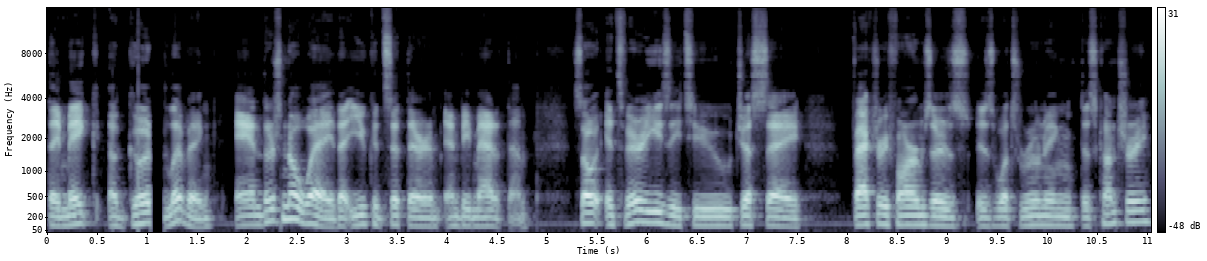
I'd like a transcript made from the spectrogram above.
they make a good living, and there's no way that you could sit there and, and be mad at them. So it's very easy to just say factory farms is is what's ruining this country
